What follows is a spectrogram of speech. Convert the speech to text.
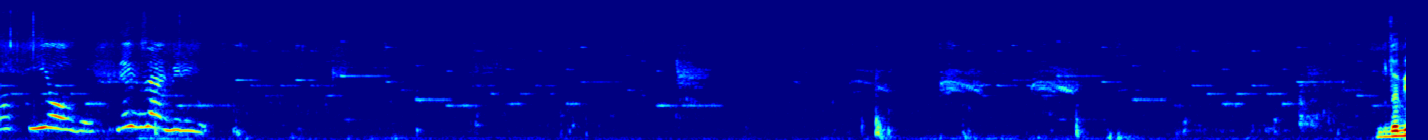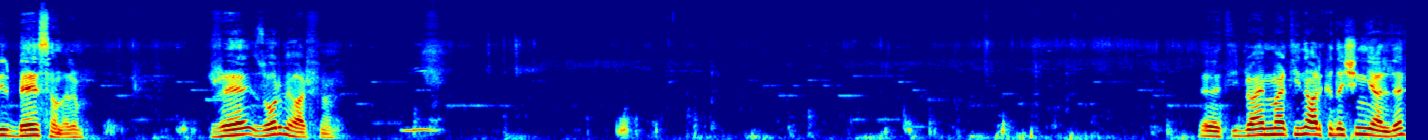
Bak iyi oldu. Ne güzel bir Bu da bir B sanırım. R zor bir harf mi? Evet İbrahim Mert yine arkadaşın geldi.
